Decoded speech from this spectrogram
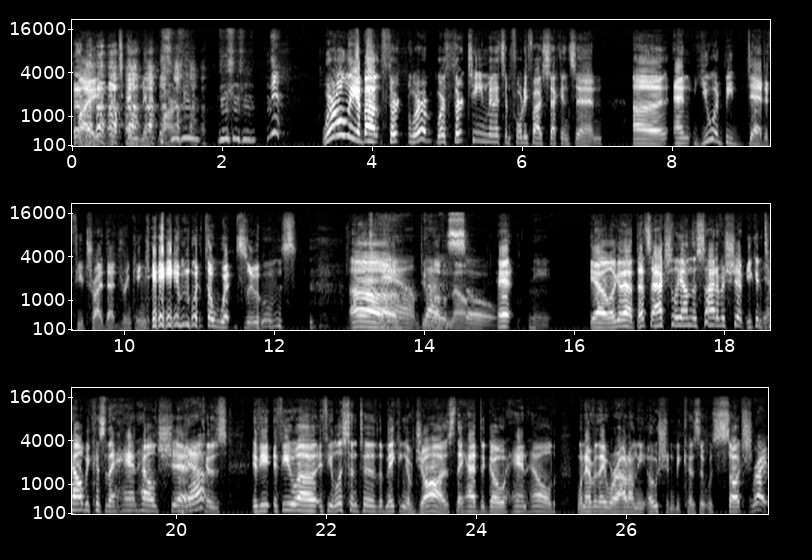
by the 10 minute mark. we're only about thir- we're we're 13 minutes and 45 seconds in. Uh, and you would be dead if you tried that drinking game with the whip zooms. Oh, Damn, do that love 'em, is though. so Hey, neat. yeah, look at that. That's actually on the side of a ship. You can Yeah. tell because of the handheld shit. Yeah. Because if you if you uh, if you listen to the making of Jaws, they had to go handheld whenever they were out on the ocean because it was such Right.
